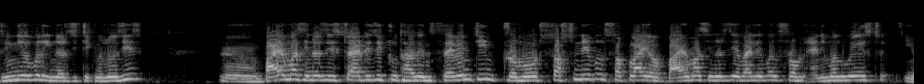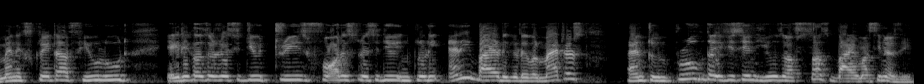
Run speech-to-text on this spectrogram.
renewable energy technologies. Uh, biomass Energy Strategy 2017 promotes sustainable supply of biomass energy available from animal waste, human excreta, fuel wood, agricultural residue, trees, forest residue, including any biodegradable matters, and to improve the efficient use of such biomass energy.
